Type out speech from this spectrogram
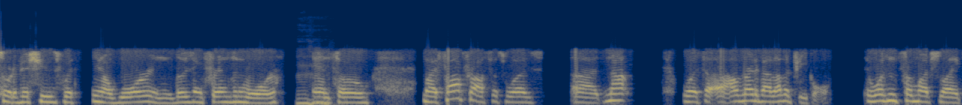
sort of issues with you know war and losing friends in war, mm-hmm. and so my thought process was uh, not was uh, I'll write about other people. It wasn't so much like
